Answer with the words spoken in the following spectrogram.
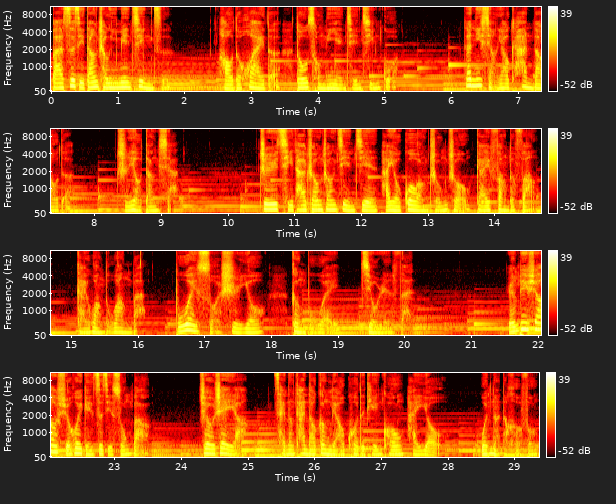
把自己当成一面镜子，好的坏的都从你眼前经过，但你想要看到的，只有当下。至于其他桩桩件件，还有过往种种，该放的放，该忘的忘吧，不为琐事忧，更不为旧人烦。人必须要学会给自己松绑，只有这样，才能看到更辽阔的天空，还有温暖的和风。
